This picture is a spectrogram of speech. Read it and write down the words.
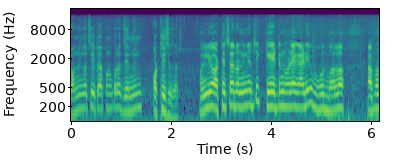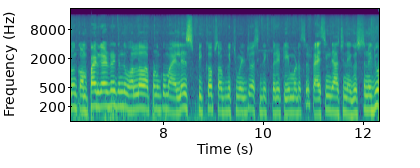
ରନିଂ ଅଛି ଏଇଟା ଆପଣଙ୍କର ଜେନ୍ୟୁନ୍ ଅଠେଇଶ ହଜାର ଓନ୍ଲି ଅଠେଇଶ ହଜାର ରନିଂ ଅଛି କେ ଟେନ୍ ଭଳିଆ ଗାଡ଼ି ବହୁତ ଭଲ ଆପଣ କମ୍ପାକ୍ଟ ଗାଡ଼ିରେ କିନ୍ତୁ ଭଲ ଆପଣଙ୍କୁ ମାଇଲେଜ୍ ପିକଅପ୍ ସବୁକିଛି ମିଳିଯିବ ଆସି ଦେଖିପାରିବେ ଟି ମଟର୍ସରେ ପ୍ରାଇସିଂ ଯାହା ଅଛି ନେଗୋସିଏସନ୍ ହେଇଯିବ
